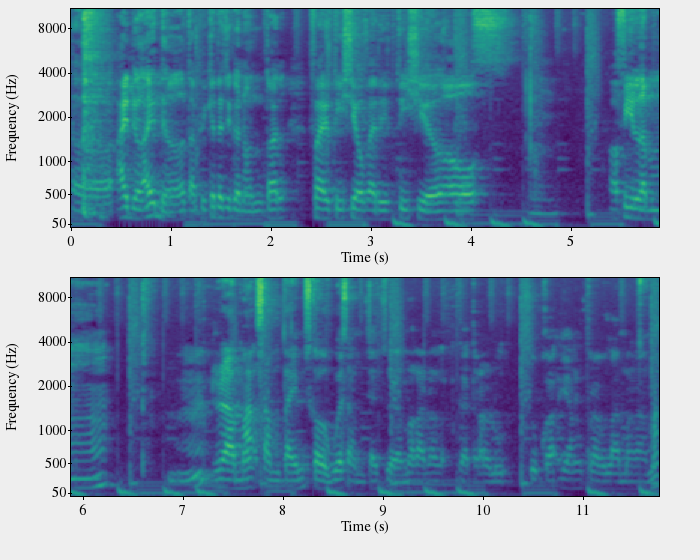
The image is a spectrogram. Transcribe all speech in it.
eh, idol-idol, tapi kita juga nonton variety show, variety show, eh, film. Drama sometimes kalau gue sometimes drama karena gak terlalu suka yang terlalu lama-lama.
